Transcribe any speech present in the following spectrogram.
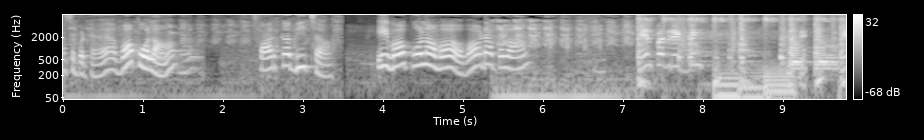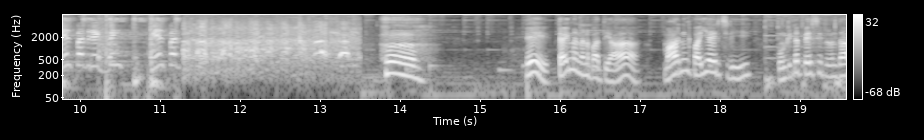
ஆசைப்பட்ட. வா போலாம். பார்க்கா பீச்சா ஏய் வா போலாம் வா. வாடா போலாம். ஏய் டைம் என்னன்னு பாத்தியா? மார்னிங் ஃபைவ் ஆயிடுச்சுடி உன்கிட்ட பேசிட்டு இருந்தா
